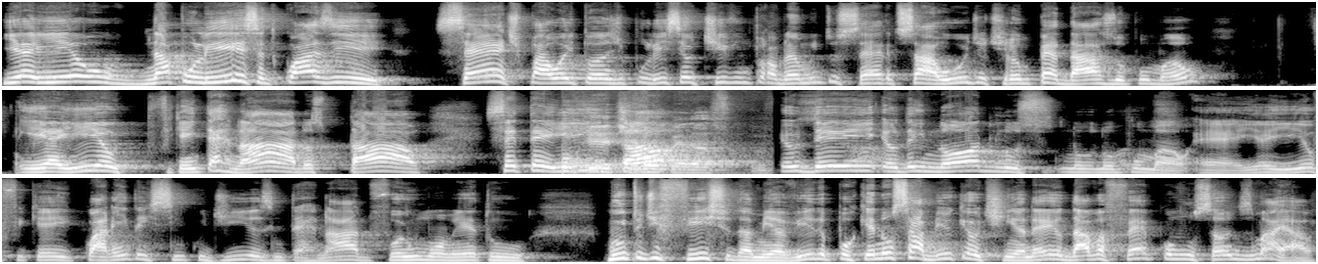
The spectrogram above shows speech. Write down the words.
E aí eu, na polícia, quase sete para oito anos de polícia, eu tive um problema muito sério de saúde. Eu tirei um pedaço do pulmão e aí eu fiquei internado, hospital, CTI Por que e tal. Um pedaço? Eu dei, eu dei nódulos no, no pulmão. É, e aí eu fiquei 45 dias internado. Foi um momento muito difícil da minha vida, porque não sabia o que eu tinha, né? Eu dava febre, convulsão e desmaiava.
